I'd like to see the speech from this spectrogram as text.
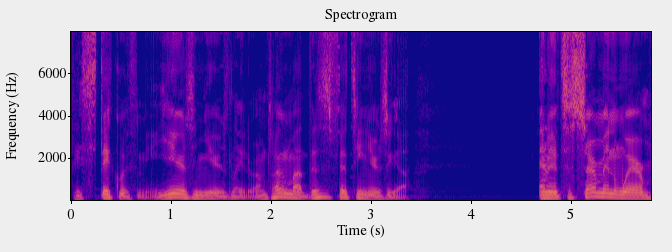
they stick with me years and years later. I'm talking about this is 15 years ago. And it's a sermon where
